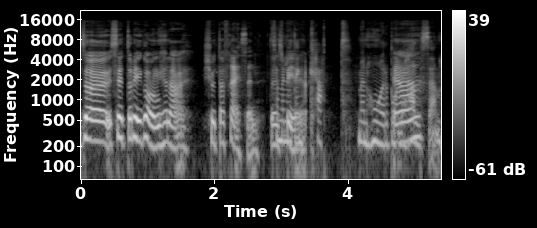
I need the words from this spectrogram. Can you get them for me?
Så sätter det igång hela tjotafräsen. Då Som en liten jag. katt med en hårboll Ja. i halsen.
